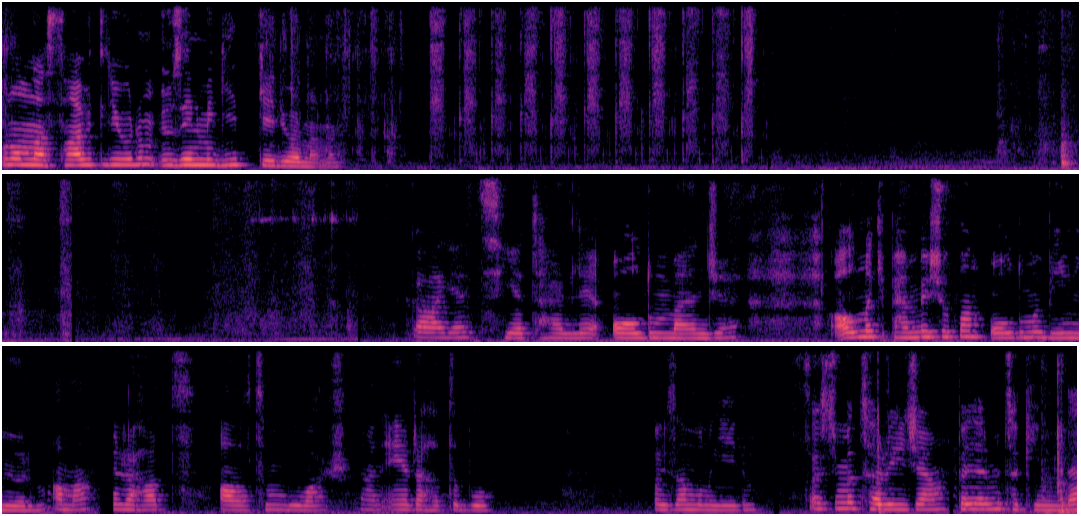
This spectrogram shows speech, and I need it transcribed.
Bununla sabitliyorum. Üzerime giyip geliyorum hemen. Gayet yeterli oldum bence. Alındaki pembe eşofman oldu mu bilmiyorum ama en rahat altım bu var. Yani en rahatı bu. O yüzden bunu giydim. Saçımı tarayacağım. Küpelerimi takayım bir de.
